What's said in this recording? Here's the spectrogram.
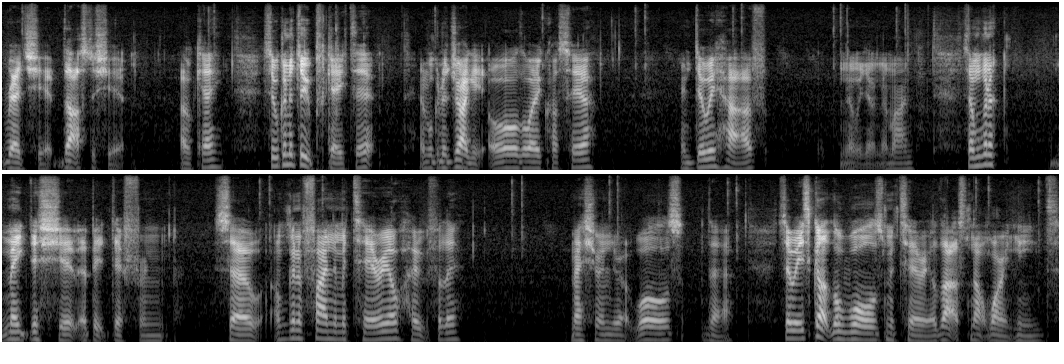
red ship, that's the ship. Okay, so we're going to duplicate it and we're going to drag it all the way across here. And do we have... No, we don't, never mind. So I'm going to make this ship a bit different. So I'm going to find the material, hopefully. Mesh Renderer walls, there. So it's got the walls material, that's not what it needs.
